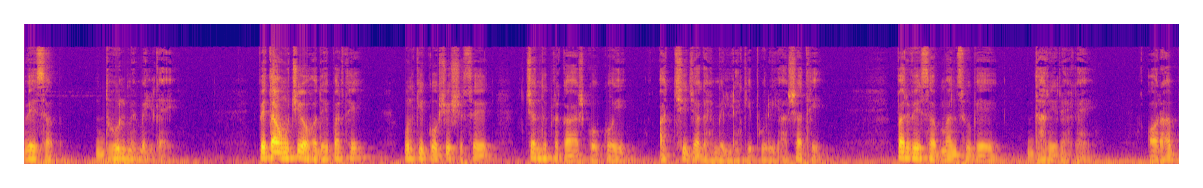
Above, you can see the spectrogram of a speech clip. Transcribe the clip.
वे सब धूल में मिल गए। पिता ऊँचे ओहदे पर थे। उनकी कोशिश से चंद्र प्रकाश को कोई अच्छी जगह मिलने की पूरी आशा थी, पर वे सब मंसूबे धरे रह गए और अब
